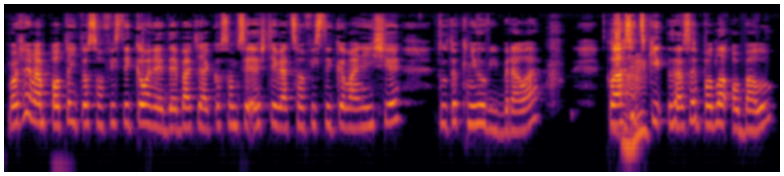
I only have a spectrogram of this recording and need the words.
Môžem vám po tejto sofistikovanej debate, ako som si ešte viac sofistikovanejšie túto knihu vybrala. Klasicky zase podľa obalu.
